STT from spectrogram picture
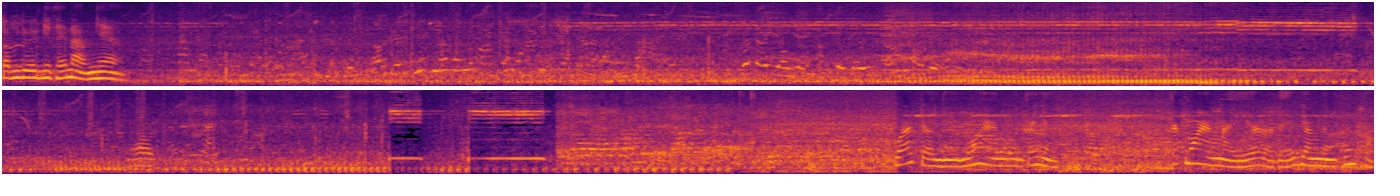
Đông vui như thế nào nha? Quá trời nhiều món ăn luôn cả nhà. Các món ăn này là để dân lên cúng Phật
